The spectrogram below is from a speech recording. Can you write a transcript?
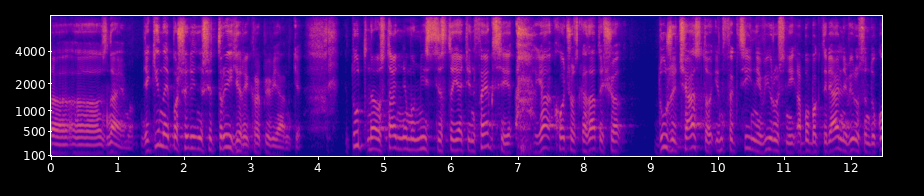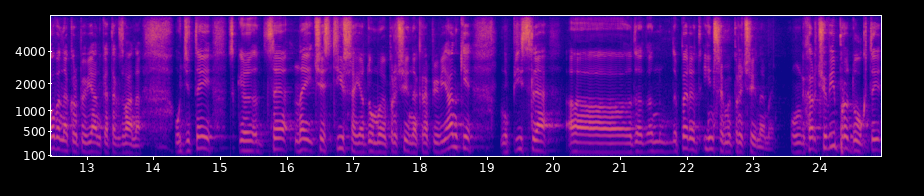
е, знаємо. Які найпоширеніші тригери крапів'янки? Тут на останньому місці стоять інфекції. Я хочу сказати, що Дуже часто інфекційні вірусні або бактеріальні вірус-індукована кропив'янка, так звана, у дітей це найчастіша, я думаю, причина крапив'янки після е, перед іншими причинами. Харчові продукти,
